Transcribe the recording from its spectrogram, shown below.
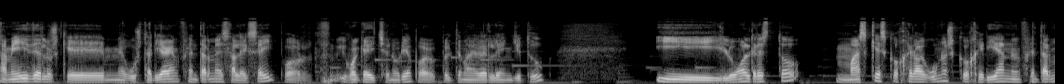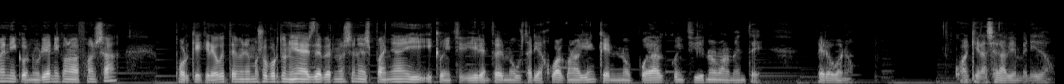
a mí de los que me gustaría enfrentarme es Alexei, por, igual que ha dicho Nuria, por, el tema de verle en YouTube. Y luego el resto, más que escoger algunos, escogería no enfrentarme ni con Nuria ni con Alfonso, porque creo que tenemos oportunidades de vernos en España y, y, coincidir. Entonces me gustaría jugar con alguien que no pueda coincidir normalmente. Pero bueno, cualquiera será bienvenido.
